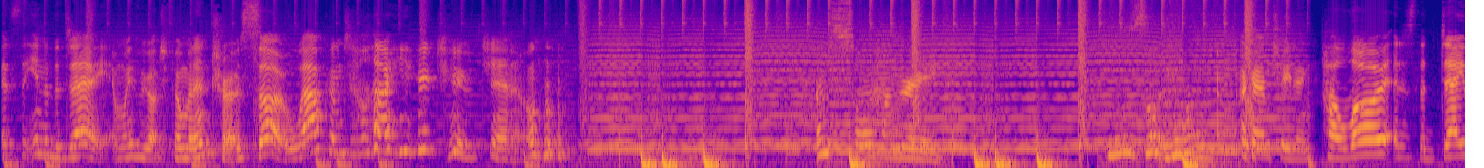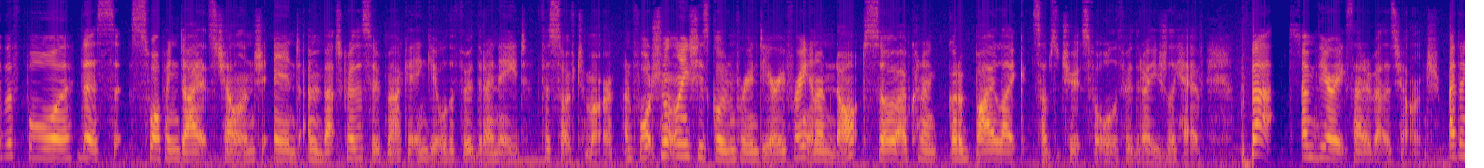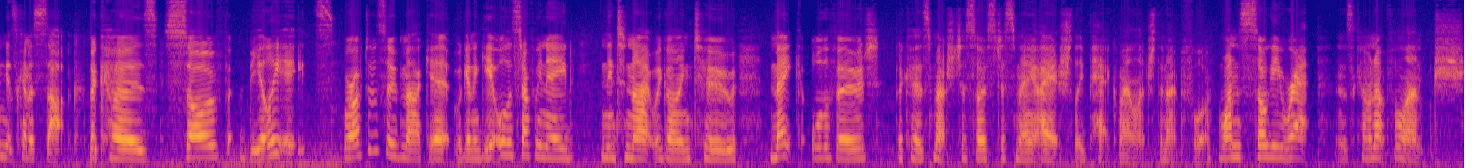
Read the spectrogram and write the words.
It's the end of the day and we forgot to film an intro, so welcome to our YouTube channel. I'm so hungry. Okay, I'm cheating. Hello, it is the day before this swapping diets challenge and I'm about to go to the supermarket and get all the food that I need for Soph tomorrow. Unfortunately, she's gluten-free and dairy-free and I'm not, so I've kind of got to buy like substitutes for all the food that I usually have. But I'm very excited about this challenge. I think it's gonna suck because Soph barely eats. We're off to the supermarket, we're gonna get all the stuff we need, and then tonight we're going to make all the food because much to Soph's dismay, I actually pack my lunch the night before. One soggy wrap is coming up for lunch.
